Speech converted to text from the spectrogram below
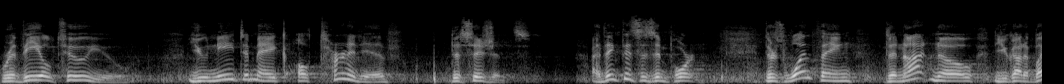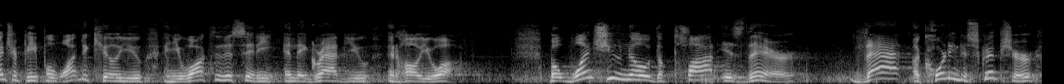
revealed to you, you need to make alternative decisions. I think this is important. There's one thing to not know that you got a bunch of people wanting to kill you and you walk through the city and they grab you and haul you off. But once you know the plot is there, that, according to scripture,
